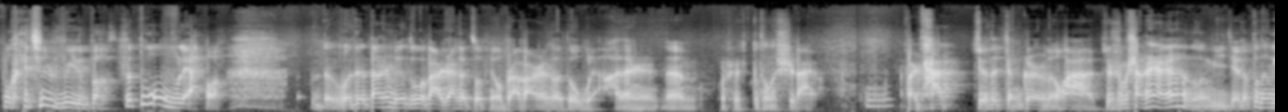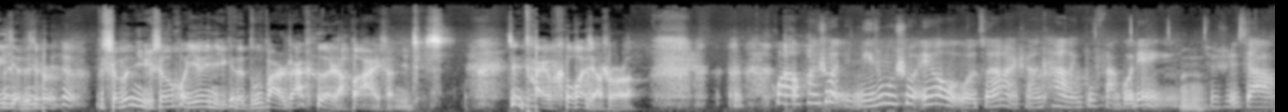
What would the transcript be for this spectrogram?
不会去 read book，说多无聊啊！我这当时没有读过巴尔扎克的作品，我不知道巴尔扎克有多无聊啊。但是，嗯，我说不同的时代吧，嗯，反正他觉得整个文化就什么上山下乡他都能理解，他不能理解的就是 什么女生会因为你给他读巴尔扎克然后爱上你，这是 这太科幻小说了。话话说，你这么说，因为我我昨天晚上看了一部法国电影，嗯，就是叫《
